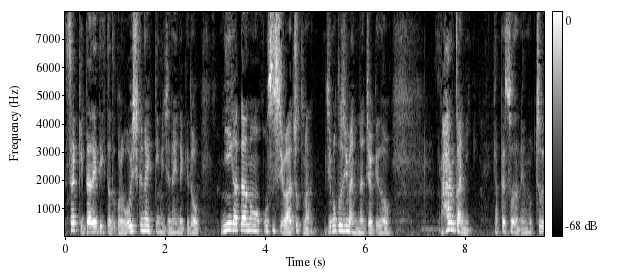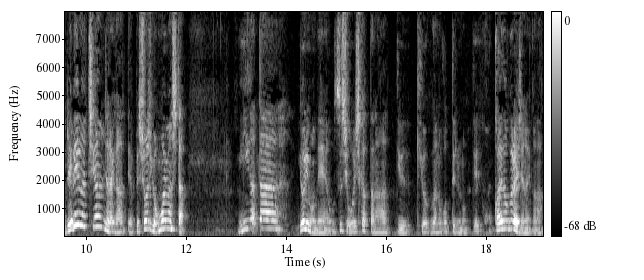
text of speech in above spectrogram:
さっきいただいてきたところ美味しくないって意味じゃないんだけど新潟のお寿司はちょっとまあ地元自慢になっちゃうけどはるかにやっぱりそうだね。もうちょっとレベルが違うんじゃないかなってやっぱり正直思いました。新潟よりもねお寿司美味しかったなっていう記憶が残ってるのって北海道ぐらいじゃないかな。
